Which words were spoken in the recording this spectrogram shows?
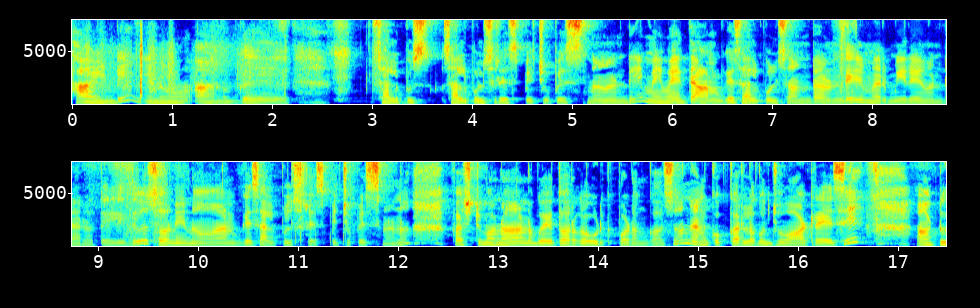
హాయ్ అండి. నేను ఆనపకాయ సలపుస్ సలపులుసు రెసిపీ చూపిస్తున్నానండి. మేమైతే ఆనపకాయ సలపులుసు అంటామండి. మరి మీరేమంటారో తెలీదు. సో నేను ఆనపకాయ సలపులుసు రెసిపీ చూపిస్తున్నాను. ఫస్ట్ మనం ఆనపకాయ త్వరగా ఉడికిపోవడం కోసం నేను కుక్కర్లో కొంచెం వాటర్ వేసి టూ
